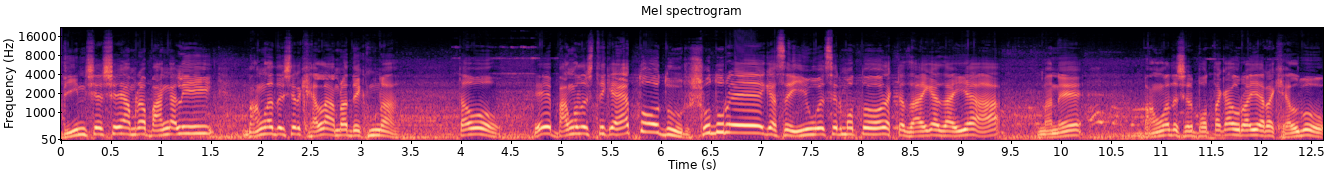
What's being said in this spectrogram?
দিন শেষে আমরা বাঙালি, বাংলাদেশের খেলা আমরা দেখব না। তাও, এ বাংলাদেশ থেকে এত দূর, সুদূরে গেছে। ইউএসের মতো একটা জায়গায় যাইয়া মানে বাংলাদেশের পতাকা উড়াই এরা খেলব,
